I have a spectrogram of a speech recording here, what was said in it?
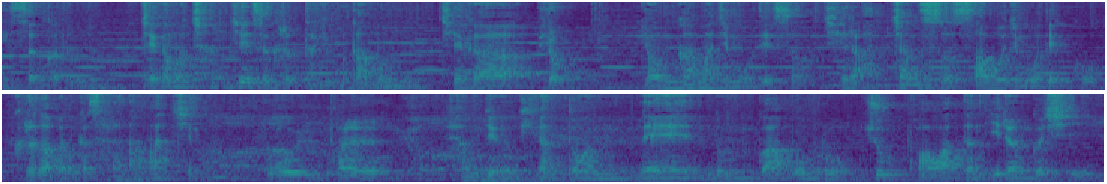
했었거든요. 제가 뭐 천재에서 그렇다기보다는 제가 비록 용감하지 못해서 제일 앞장서서 싸우지 못했고 그러다 보니까 살아남았지만 5.18 항쟁의 기간 동안 내 눈과 몸으로 쭉 봐왔던 이런 것이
